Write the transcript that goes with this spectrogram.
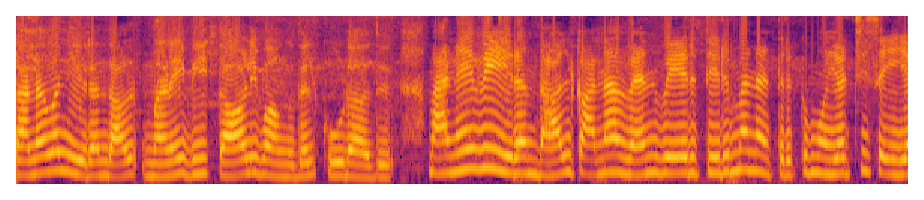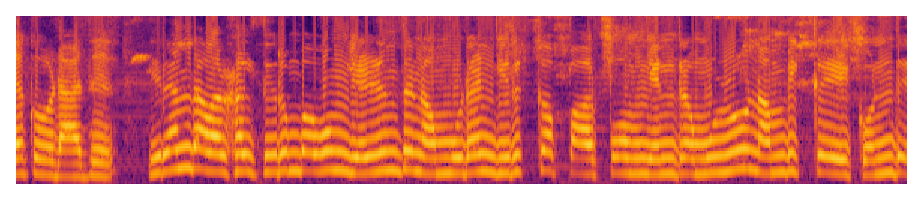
கணவன் இறந்தால் மனைவி தாலி வாங்குதல் கூடாது. மனைவி இறந்தால் கணவன் வேறு திருமணத்திற்கு முயற்சி செய்யக்கூடாது. இறந்தவர்கள் திரும்பவும் எழுந்து நம்முடன் இருக்க பார்ப்போம் என்ற முழு நம்பிக்கையை கொண்டு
